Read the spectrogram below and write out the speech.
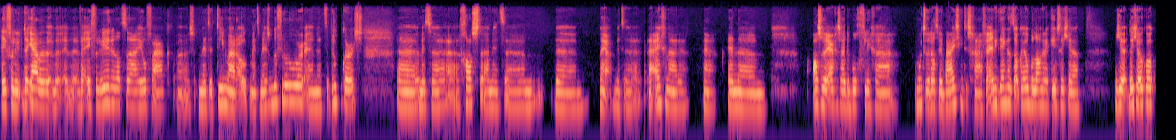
evolu ja, we, we, we, evalueren dat uh, heel vaak uh, met het team, maar ook met mensen op de vloer en met bezoekers, met gasten, met, ehm, de, nou ja, met de, de eigenaren. Ja. En um, als we ergens uit de bocht vliegen, moeten we dat weer bij zien te schaven. En ik denk dat het ook heel belangrijk is dat je, dat je, dat je ook wel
